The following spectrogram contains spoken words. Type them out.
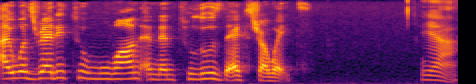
I was ready to move on and then to lose the extra weight. Yeah.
